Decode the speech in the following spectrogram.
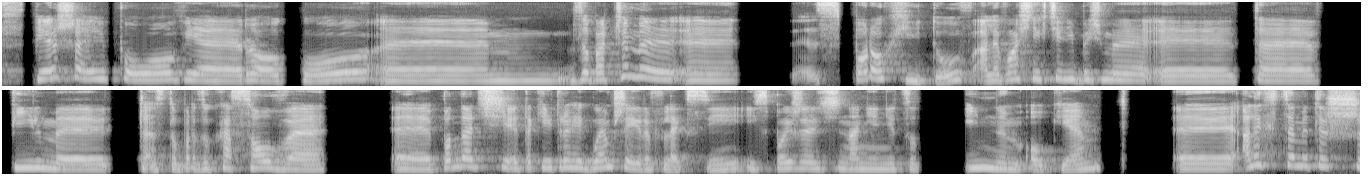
W pierwszej połowie roku zobaczymy sporo hitów, ale właśnie chcielibyśmy e, te filmy, często bardzo kasowe, e, poddać takiej trochę głębszej refleksji i spojrzeć na nie nieco innym okiem. E, ale chcemy też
